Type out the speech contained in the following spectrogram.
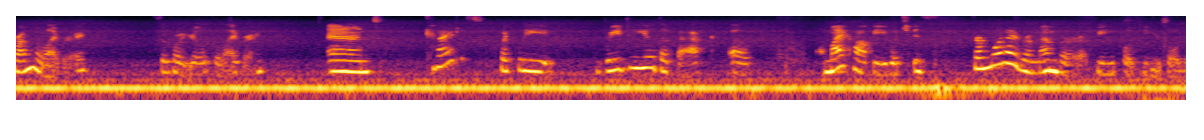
from the library. Support your local library. And can I just quickly read to you the back of my copy, which is, from what I remember of being 14 years old,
